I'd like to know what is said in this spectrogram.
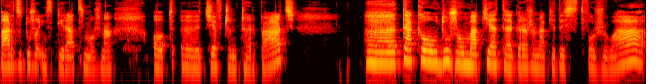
Bardzo dużo inspiracji można od e, dziewczyn czerpać. E, Taką dużą makietę Grażyna kiedyś stworzyła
